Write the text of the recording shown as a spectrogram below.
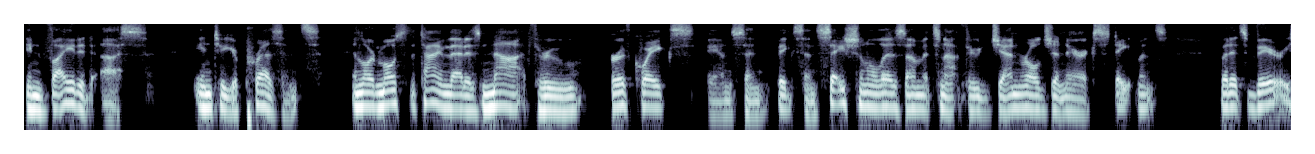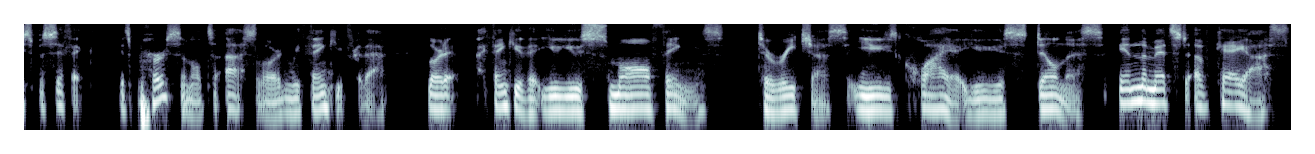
invited us into your presence and Lord, most of the time that is not through earthquakes and sen- big sensationalism. It's not through general generic statements, but it's very specific. It's personal to us, Lord, and we thank you for that. Lord, I thank you that you use small things to reach us. You use quiet, you use stillness in the midst of chaos.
